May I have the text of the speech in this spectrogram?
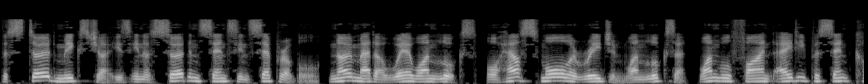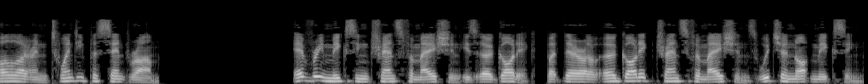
the stirred mixture is in a certain sense inseparable, no matter where one looks, or how small a region one looks at, one will find 80% cola and 20% rum. Every mixing transformation is ergodic, but there are ergodic transformations which are not mixing.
